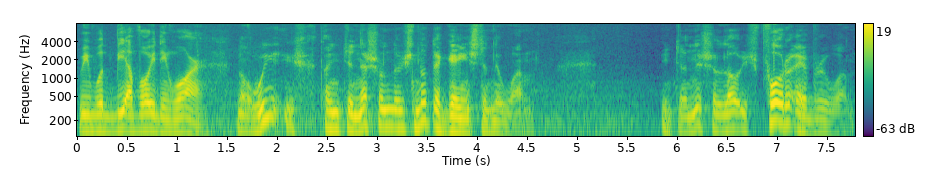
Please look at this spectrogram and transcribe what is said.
we would be avoiding war. No, we, international law is not against anyone. International law is for everyone.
